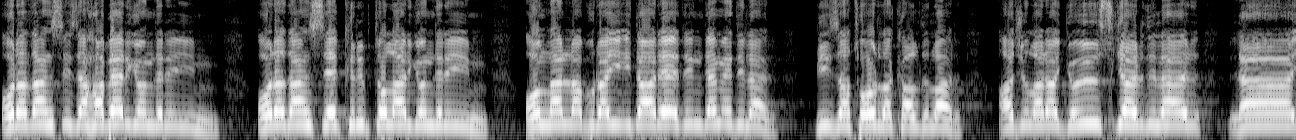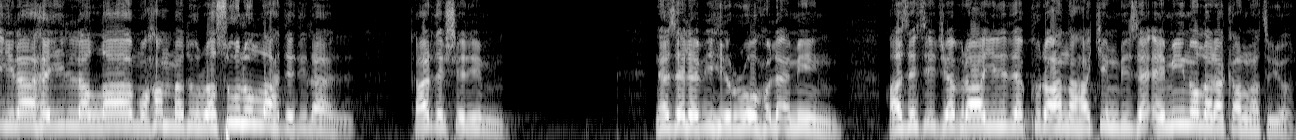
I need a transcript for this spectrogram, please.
Oradan size haber göndereyim. Oradan size kriptolar göndereyim. Onlarla burayı idare edin demediler. Bizzat orada kaldılar. Acılara göğüs gerdiler. La ilahe illallah Muhammedur Resulullah dediler. Kardeşlerim, Nezele bihir ruhul emin. Hazreti Cebrail'i de Kur'an'a hakim bize emin olarak anlatıyor.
